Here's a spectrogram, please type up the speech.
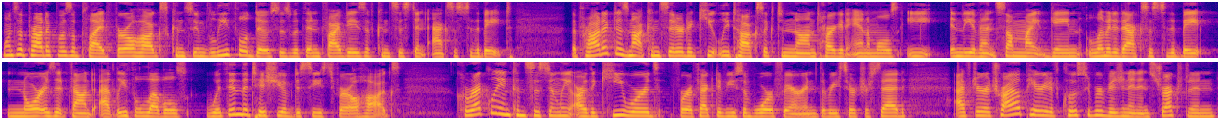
Once the product was applied, feral hogs consumed lethal doses within five days of consistent access to the bait. The product is not considered acutely toxic to non target animals Eat in the event some might gain limited access to the bait, nor is it found at lethal levels within the tissue of deceased feral hogs. Correctly and consistently are the key words for effective use of warfarin, the researcher said. After a trial period of close supervision and instruction,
